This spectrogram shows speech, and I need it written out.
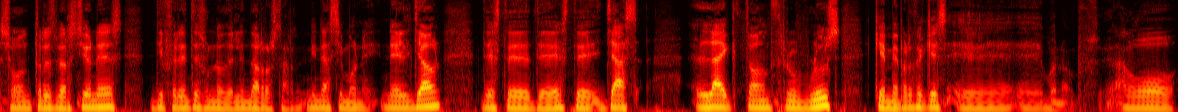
son tres versiones diferentes, uno de Linda Rostar, Nina Simone, Neil Young, de este, de este jazz like Tone Through Blues, que me parece que es, eh, eh, bueno, pues algo,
